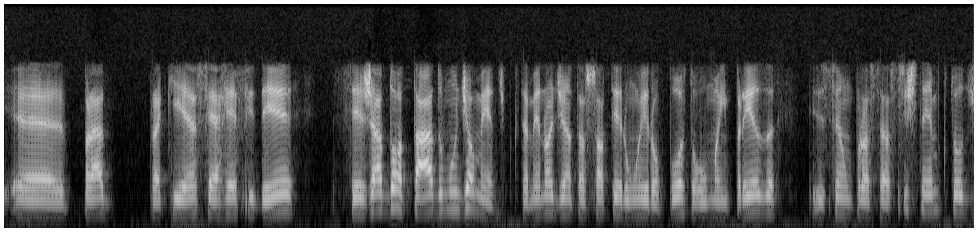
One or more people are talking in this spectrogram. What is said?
é, para que esse RFD seja adotado mundialmente, porque também não adianta só ter um aeroporto ou uma empresa, isso é um processo sistêmico, todos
